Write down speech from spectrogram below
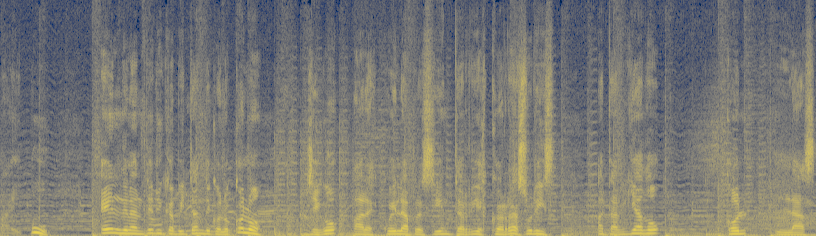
Maipú. El delantero y capitán de Colo Colo llegó a la escuela Presidente Riesco Errázuriz ataviado con las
